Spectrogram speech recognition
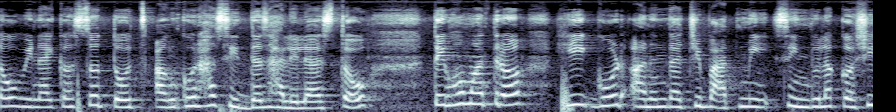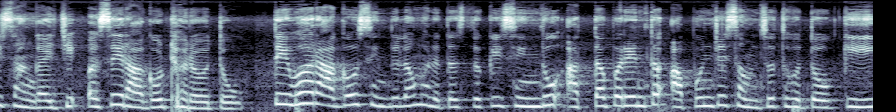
तो विनायक असतो तोच अंकुर हा सिद्ध झालेला असतो. तेव्हा मात्र ही गोड आनंदाची बातमी सिंधूला कशी सांगायची असे राघव ठरवतो. तेव्हा राघव सिंधूला म्हणत असतो की सिंधू आत्तापर्यंत आपण जे समजत होतो की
